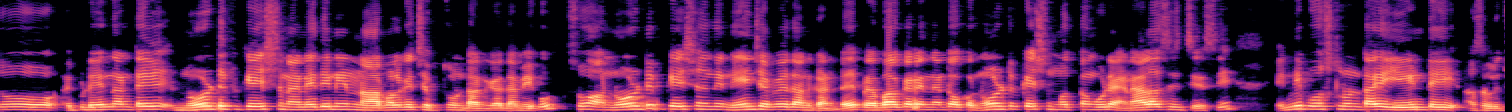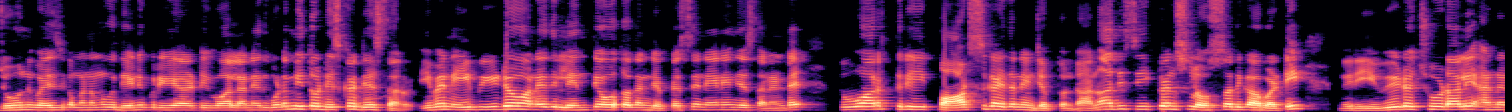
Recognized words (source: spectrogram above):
సో ఇప్పుడు ఏంటంటే నోటిఫికేషన్ అనేది నేను నార్మల్గా చెప్తూ ఉంటాను కదా మీకు. సో ఆ నోటిఫికేషన్ నేను చెప్పేదానికంటే ప్రభాకర్ ఏంటంటే ఒక నోటిఫికేషన్ మొత్తం కూడా అనాలిసిస్ చేసి ఎన్ని పోస్టులు ఉంటాయి ఏంటి అసలు జోన్ వైజ్గా మనము దేని ప్రియారిటీ ఇవ్వాలి అనేది కూడా మీతో డిస్కస్ చేస్తారు. ఈవెన్ ఈ వీడియో అనేది లెంత్ అవుతుందని చెప్పేసి నేనేం చేస్తానంటే టూ ఆర్ త్రీ పార్ట్స్గా అయితే నేను చెప్తుంటాను. అది సీక్వెన్స్లో వస్తుంది కాబట్టి మీరు ఈ వీడియో చూడాలి అండ్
